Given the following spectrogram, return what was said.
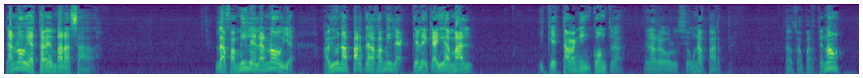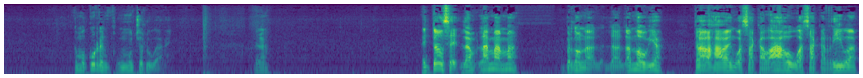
La novia estaba embarazada. La familia de la novia, había una parte de la familia que le caía mal y que estaban en contra de la revolución, una parte. La otra parte no. Como ocurre en muchos lugares. Entonces, la, la mamá, perdón, la, la, novia, Trabajaba en Huasaca Abajo, Huasaca Arriba,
